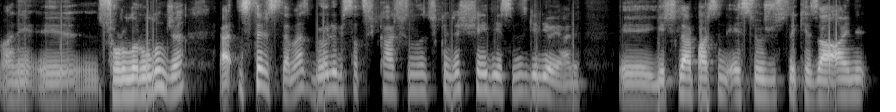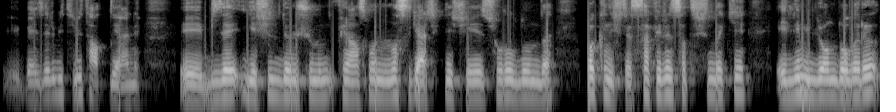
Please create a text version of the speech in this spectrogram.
hani e, sorular olunca yani ister istemez böyle bir satış karşılığına çıkınca şey diyesiniz geliyor yani. E, Yeşiller Partisi'nin eş sözcüsü de keza aynı benzeri bir tweet attı yani. E, bize yeşil dönüşümün finansmanı nasıl gerçekleşeceği sorulduğunda bakın işte Safir'in satışındaki 50 milyon doları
